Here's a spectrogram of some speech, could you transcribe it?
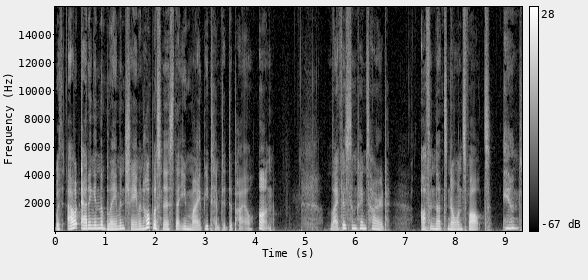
without adding in the blame and shame and hopelessness that you might be tempted to pile on. Life is sometimes hard. Often that's no one's fault. And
